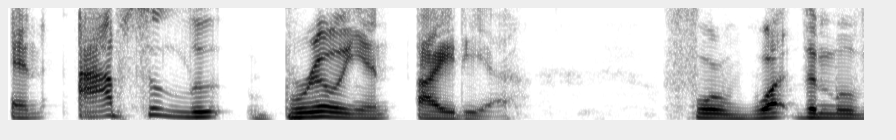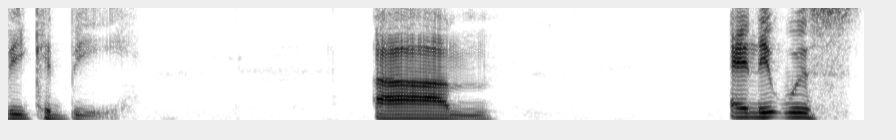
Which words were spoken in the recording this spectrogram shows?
an absolute brilliant idea for what the movie could be. Um, and it was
